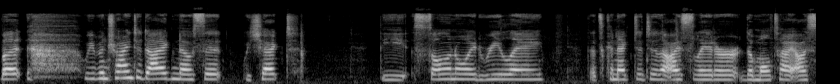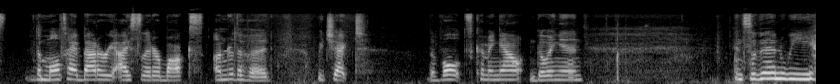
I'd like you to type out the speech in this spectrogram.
But we've been trying to diagnose it. We checked the solenoid relay that's connected to the isolator, the multi the multi-battery isolator box under the hood. We checked the volts coming out and going in. And so then we,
